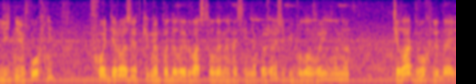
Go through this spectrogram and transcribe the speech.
літньої кухні. В ході розвідки ми подали два стволи на гасіння пожежі і було виявлено тіла двох людей.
